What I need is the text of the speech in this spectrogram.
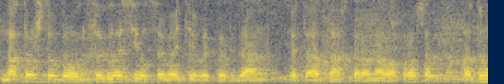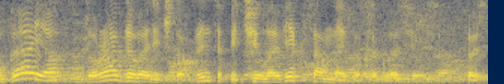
на то, чтобы он согласился войти в этот ган. Это одна сторона вопроса. А другая, Тора говорит, что в принципе человек сам на это согласился. То есть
